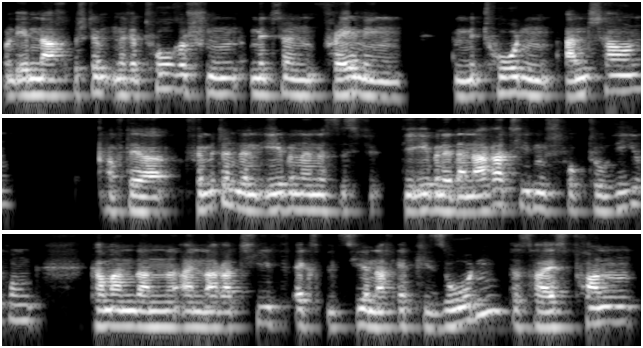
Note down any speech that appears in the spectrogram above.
und eben nach bestimmten rhetorischen Mitteln, Framing-Methoden anschauen. Auf der vermittelnden Ebene, das ist die Ebene der narrativen Strukturierung, kann man dann ein Narrativ explizieren nach Episoden, das heißt von,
